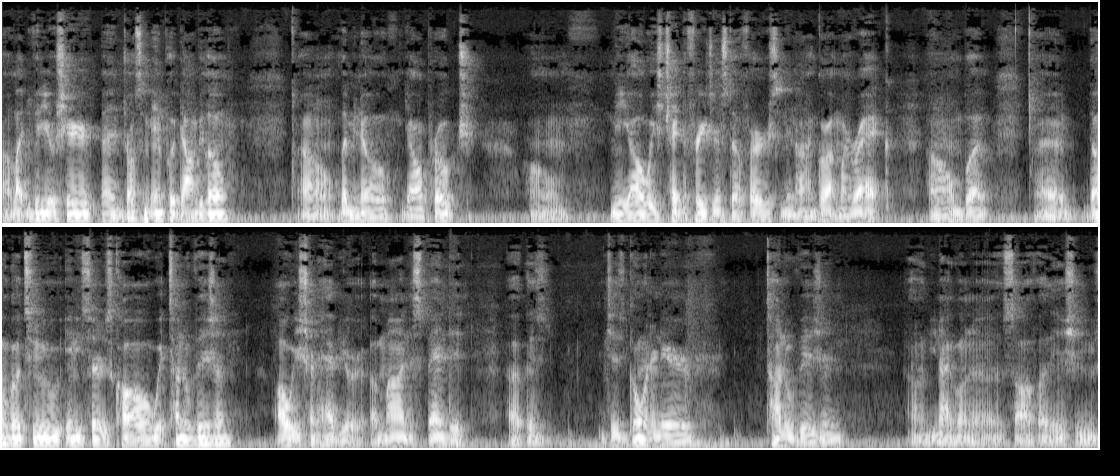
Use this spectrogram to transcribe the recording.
Uh, like the video, share it, and drop some input down below. Um, let me know y'all approach. Um, me always check the freezer and stuff first, and then I go out my rack. Um, but uh, don't go to any service call with tunnel vision. Always trying to have your uh, mind expanded, because uh, just going in there tunnel vision um, you're not going to solve other issues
